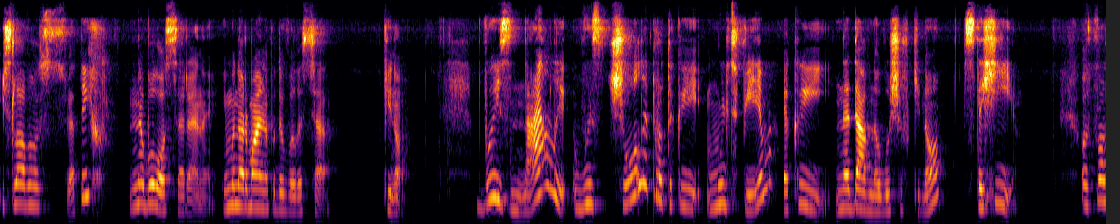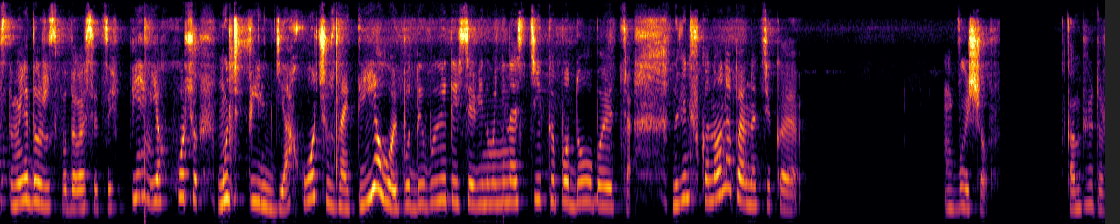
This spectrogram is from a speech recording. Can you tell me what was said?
і слава святих не було сирени. І ми нормально подивилися кіно. Ви знали, ви чули про такий мультфільм, який недавно вийшов в кіно Стихія? От просто мені дуже сподобався цей фільм. Я хочу мультфільм, я хочу знайти його і подивитися. Він мені настільки подобається. Ну він в канон, напевно, тільки вийшов. Комп'ютер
